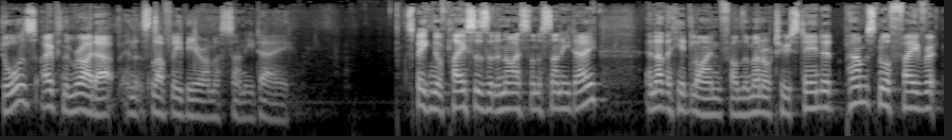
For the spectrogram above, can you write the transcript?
doors, open them right up, and it's lovely there on a sunny day. Speaking of places that are nice on a sunny day, another headline from the Manawatu Standard Palmer's North favourite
